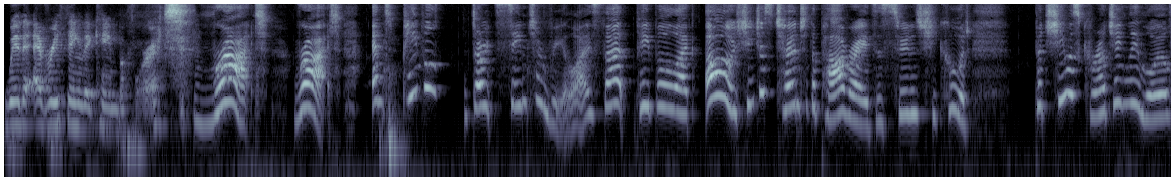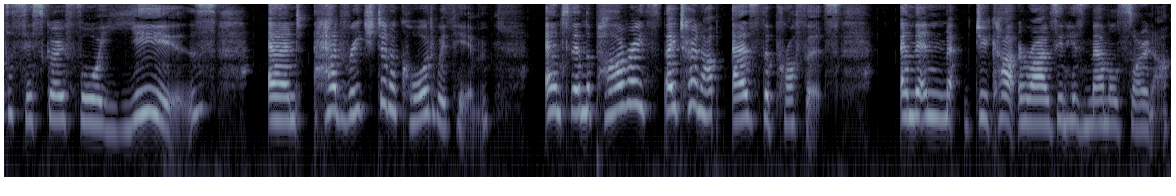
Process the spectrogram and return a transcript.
with everything that came before it? Right, right. And people don't seem to realize that. People are like, oh, she just turned to the Pah-wraiths as soon as she could. But she was grudgingly loyal to Sisko for years and had reached an accord with him. And then the Pah-wraiths, they turn up as the prophets. And then Dukat arrives in his mammal sonar.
